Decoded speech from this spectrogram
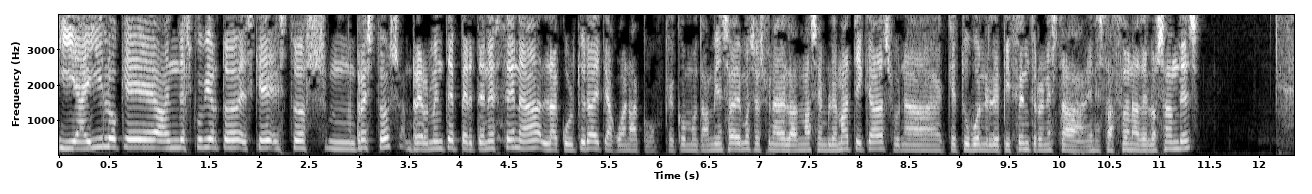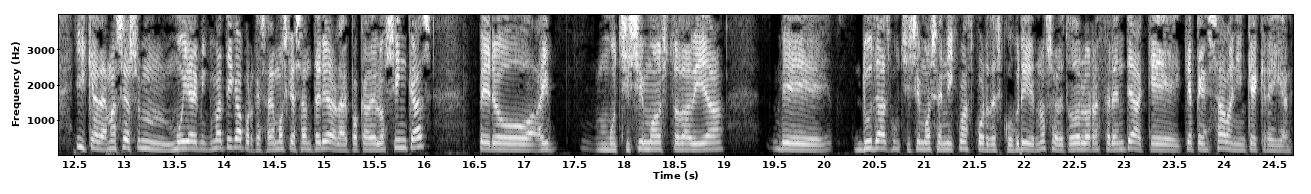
y ahí lo que han descubierto es que estos mm, restos realmente pertenecen a la cultura de Tiahuanaco, que como también sabemos es una de las más emblemáticas, una que tuvo en el epicentro en esta, en esta zona de los Andes, y que además es muy enigmática porque sabemos que es anterior a la época de los incas, pero hay muchísimos todavía dudas, muchísimos enigmas por descubrir, ¿no? sobre todo lo referente a qué, pensaban y en qué creían.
